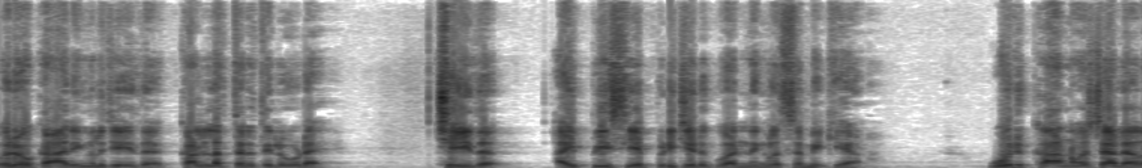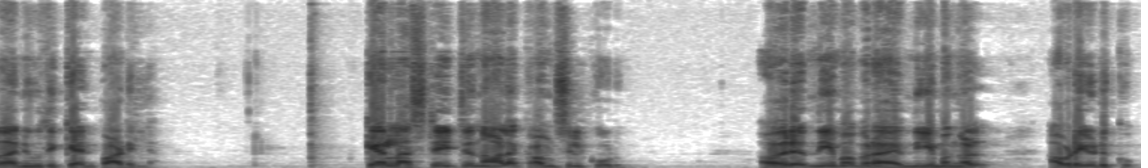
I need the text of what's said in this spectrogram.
ഓരോ കാര്യങ്ങൾ ചെയ്ത് കള്ളത്തരത്തിലൂടെ ചെയ്ത് ഐ പി സിയെ പിടിച്ചെടുക്കുവാൻ നിങ്ങൾ ശ്രമിക്കുകയാണ്. ഒരു കാരണവശാലും അത് അനുവദിക്കാൻ പാടില്ല. കേരള സ്റ്റേറ്റ് നാളെ കൗൺസിൽ കൂടും. അവരെ നിയമപരമായ നിയമങ്ങൾ അവിടെ എടുക്കും.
